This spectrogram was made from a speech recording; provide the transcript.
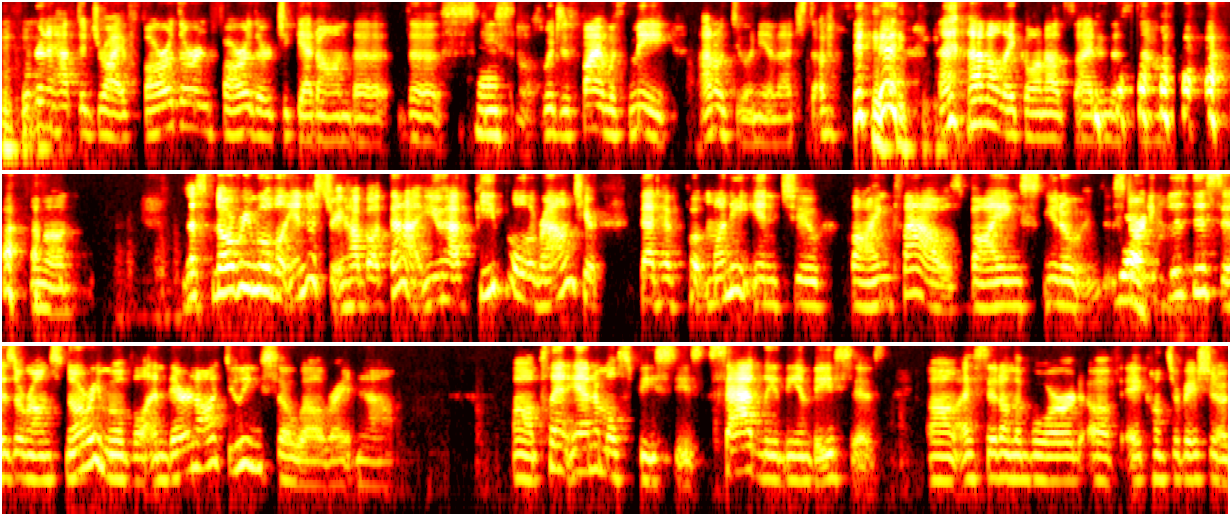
Mm-hmm. We're going to have to drive farther and farther to get on the the ski snows, which is fine with me. I don't do any of that stuff. I don't like going outside in the snow. Um, the snow removal industry, how about that? You have people around here that have put money into buying plows, buying, you know, starting businesses around snow removal, and they're not doing so well right now. Uh, plant animal species, sadly, the invasives um, I sit on the board of a conservation,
